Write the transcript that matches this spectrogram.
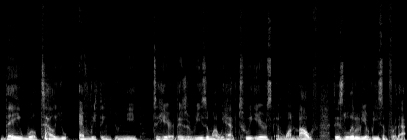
they will tell you everything you need to hear. There's a reason why we have two ears and one mouth. There's literally a reason for that.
